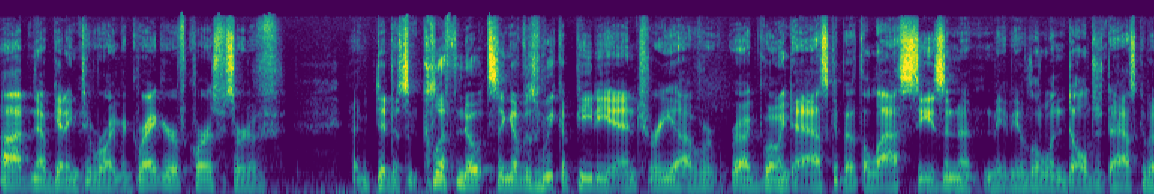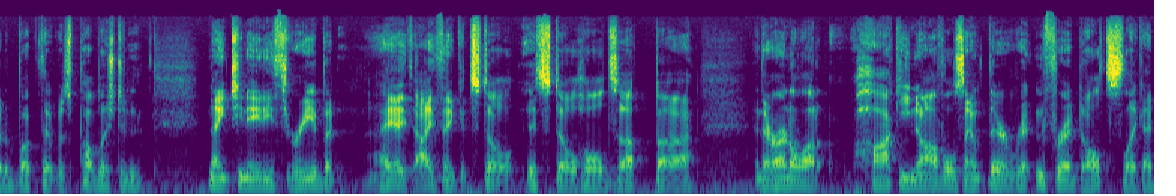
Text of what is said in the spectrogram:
Uh, now, getting to Roy MacGregor, of course, sort of did some cliff notesing of his Wikipedia entry. Uh, we're going to ask about the last season, uh, maybe a little indulgent to ask about a book that was published in 1983, but I, I think it still it still holds up. Uh, and there aren't a lot of hockey novels out there written for adults. Like I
